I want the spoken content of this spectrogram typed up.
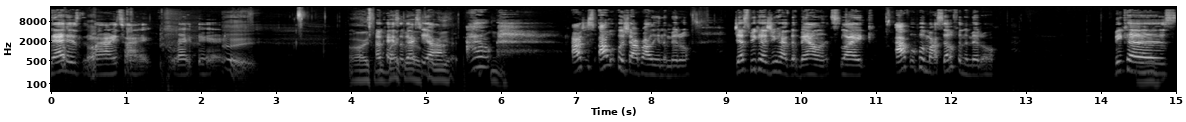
That is my type right there. Hey. All right, so Okay, back so to back to y'all. I don't. You- I just I would put y'all probably in the middle, just because you have the balance. Like I will put myself in the middle because,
